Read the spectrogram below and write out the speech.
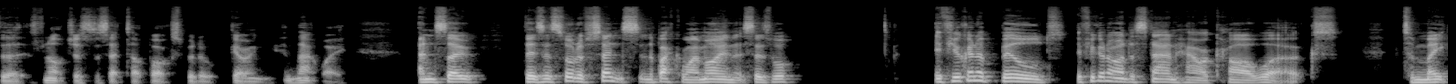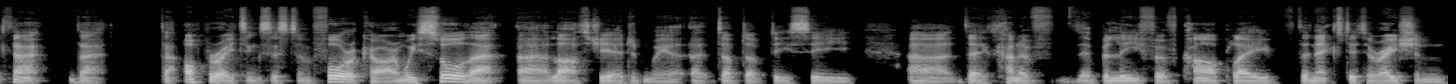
that's not just a set top box, but going in that way. And so there's a sort of sense in the back of my mind that says, well, if you're going to build, if you're going to understand how a car works, to make that that that operating system for a car. And we saw that uh, last year, didn't we, at, at WWDC? Uh, the kind of the belief of CarPlay, the next iteration,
